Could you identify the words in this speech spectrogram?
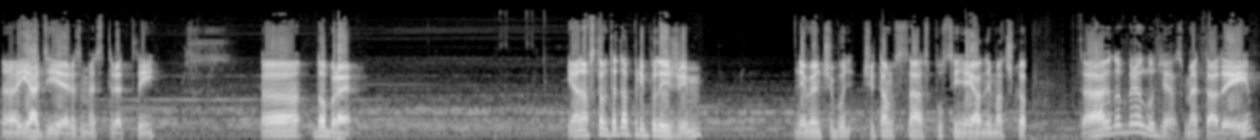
E, jadier sme stretli. Uh, dobre. Ja nás tam teda priblížim. Neviem, či, buď, či tam sa spustí nejadný mačka. Tak, dobre ľudia, sme tady.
